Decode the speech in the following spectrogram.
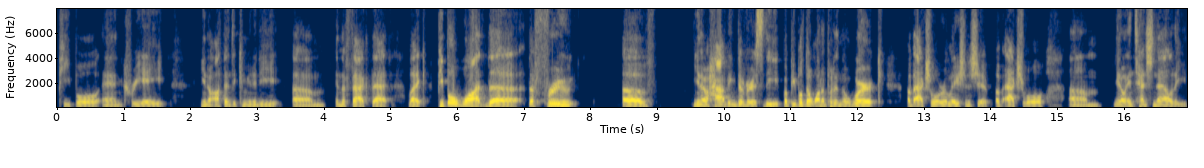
people and create you know authentic community um, in the fact that like people want the the fruit of you know having diversity but people don't want to put in the work of actual relationship of actual um, you know intentionality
